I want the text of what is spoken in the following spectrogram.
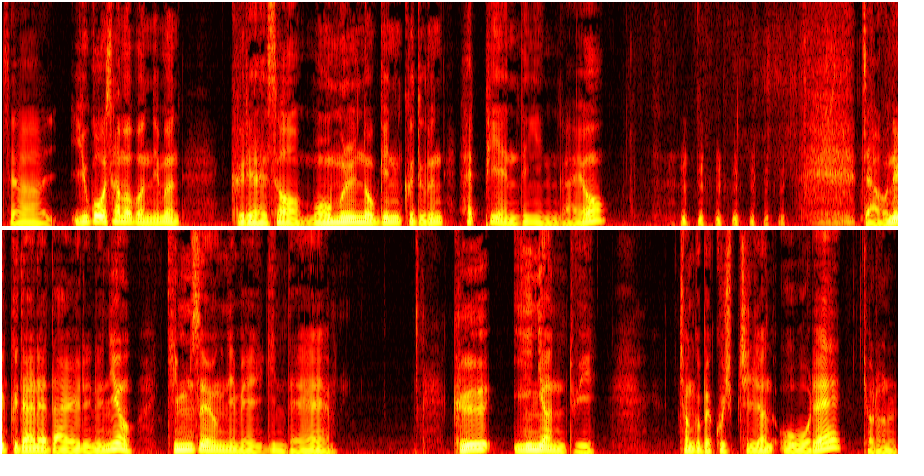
자, 6535번 님은, 그래서 몸을 녹인 그들은 해피엔딩인가요? 자, 오늘 그단의 다이어리는요, 김소영 님의 얘기인데, 그 2년 뒤, 1997년 5월에 결혼을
